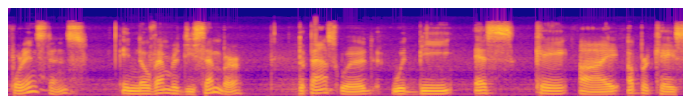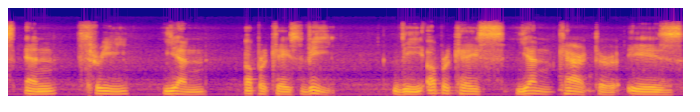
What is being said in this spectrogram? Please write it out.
For instance, in November December, the password would be SKI uppercase N 3 yen uppercase V. The uppercase yen character is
